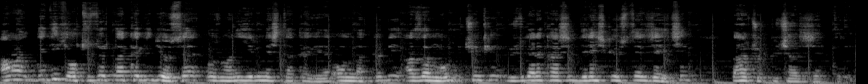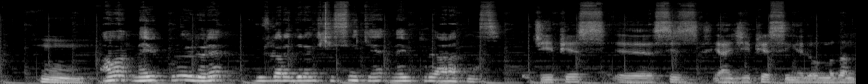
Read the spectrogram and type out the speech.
Ama dedi ki 34 dakika gidiyorsa o zaman 25 dakika gider. 10 dakika bir azalma olur. Çünkü rüzgara karşı bir direnç göstereceği için daha çok güç harcayacaktır. Hmm. Ama Mavic Pro'ya göre rüzgara direnci kesinlikle Mavic Pro'yu aratmaz. GPS e, siz yani GPS sinyali olmadan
